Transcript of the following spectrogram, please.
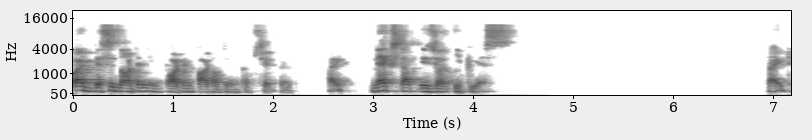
But this is not an important part of the income statement, right? Next up is your EPS, right?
